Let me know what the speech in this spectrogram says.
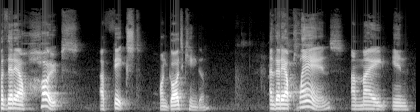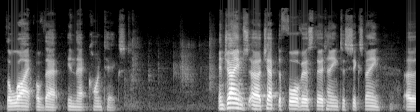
but that our hopes are fixed on God's kingdom and that our plans are made in the light of that, in that context. In James uh, chapter 4, verse 13 to 16, uh,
